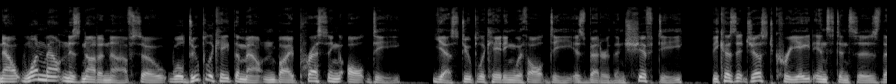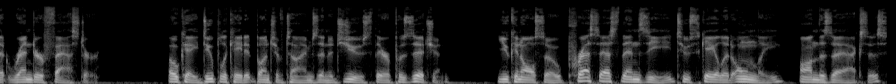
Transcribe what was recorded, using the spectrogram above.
Now, one mountain is not enough, so we'll duplicate the mountain by pressing Alt-D. Yes, duplicating with Alt-D is better than Shift-D, because it just create instances that render faster. Okay, duplicate it bunch of times and adjust their position. You can also press S then Z to scale it only, on the Z-axis,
